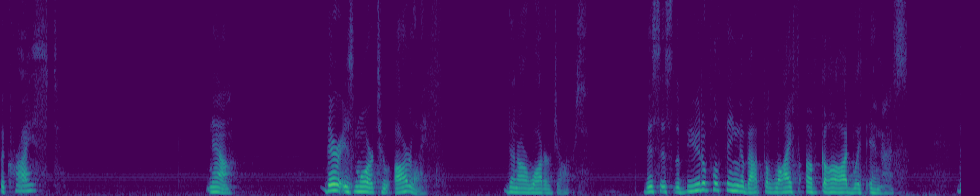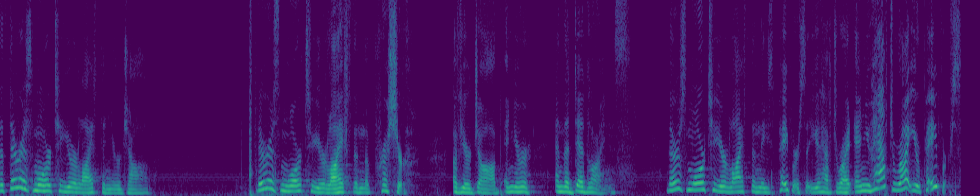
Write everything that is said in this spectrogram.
the Christ? Now, there is more to our life than our water jars. This is the beautiful thing about the life of God within us that there is more to your life than your job. There is more to your life than the pressure of your job and, your, and the deadlines. There's more to your life than these papers that you have to write, and you have to write your papers.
